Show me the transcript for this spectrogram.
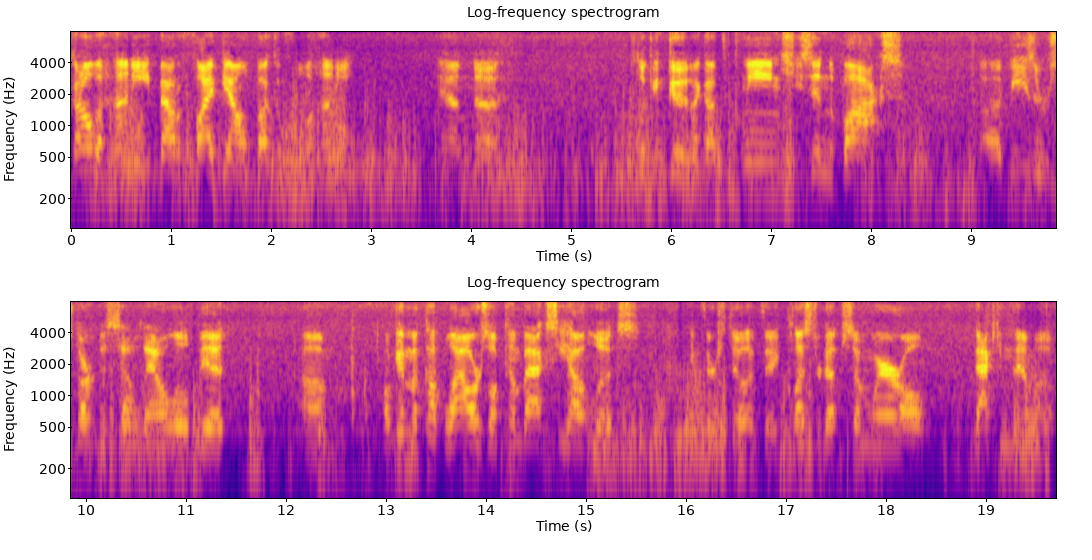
Got all the honey, about a five gallon bucket full of honey, and uh, it's looking good. I got the queen; she's in the box. Uh, bees are starting to settle down a little bit. Um, I'll give them a couple hours. I'll come back, see how it looks. If they're still, if they clustered up somewhere, I'll vacuum them up.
